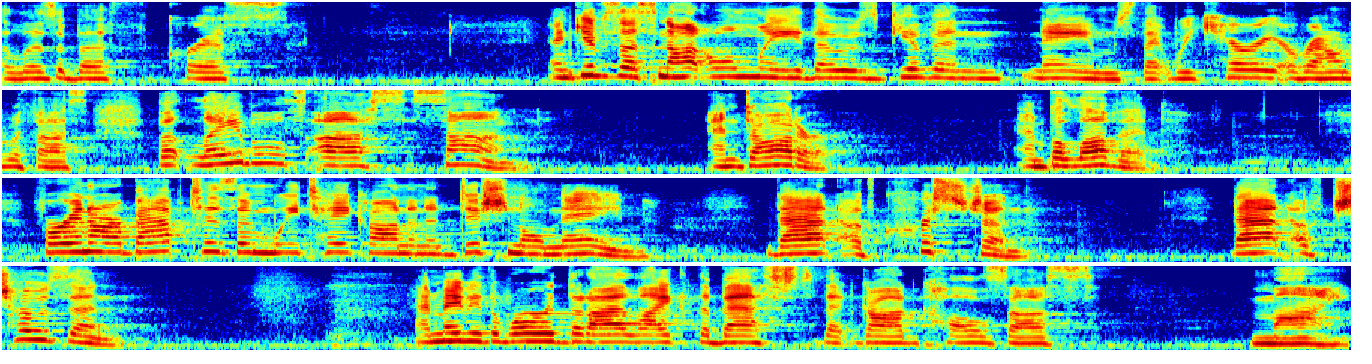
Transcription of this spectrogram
Elizabeth, Chris, and gives us not only those given names that we carry around with us, but labels us son and daughter and beloved. For in our baptism, we take on an additional name, that of Christian, that of chosen and maybe the word that I like the best that God calls us mine.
